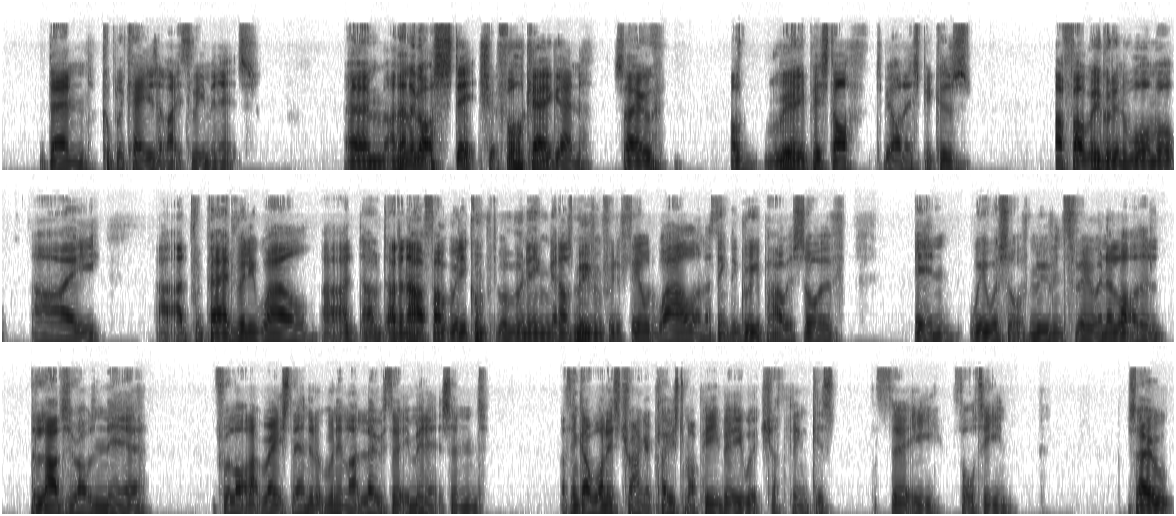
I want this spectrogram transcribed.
then a couple of Ks at like three minutes. Um, and then I got a stitch at 4K again. So I was really pissed off, to be honest, because I felt really good in the warm up. I I'd prepared really well. I, I I don't know. I felt really comfortable running, and I was moving through the field well. And I think the group I was sort of in, we were sort of moving through, and a lot of the the lads who I was near for a lot of that race, they ended up running like low thirty minutes, and I think I wanted to try and get close to my PB, which I think is 30 14. So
